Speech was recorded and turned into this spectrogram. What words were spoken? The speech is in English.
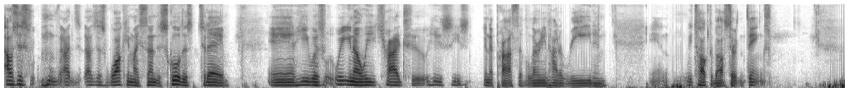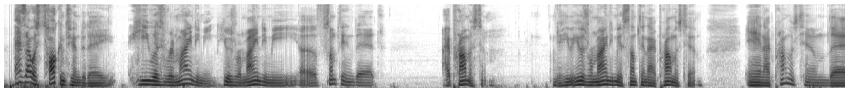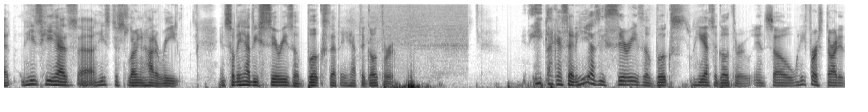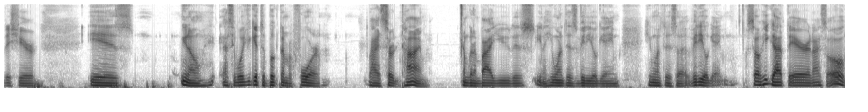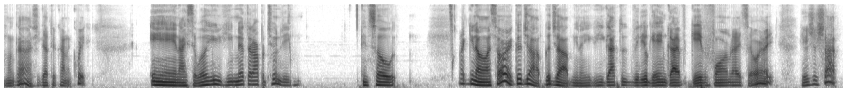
I was just I, was just walking my son to school this today, and he was we you know we tried to he's he's in the process of learning how to read and and we talked about certain things. As I was talking to him today, he was reminding me he was reminding me of something that I promised him. He he was reminding me of something I promised him, and I promised him that he's he has uh, he's just learning how to read and so they have these series of books that they have to go through. He, like I said, he has these series of books he has to go through. And so when he first started this year, is you know, I said, well, you get to book number four by a certain time. I'm going to buy you this. You know, he wanted this video game. He wanted this uh, video game. So he got there, and I said, oh my gosh, he got there kind of quick. And I said, well, he he met that opportunity. And so like you know, I said, all right, good job, good job. You know, he, he got the video game, got gave it for him. I said, all right, here's your shot.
